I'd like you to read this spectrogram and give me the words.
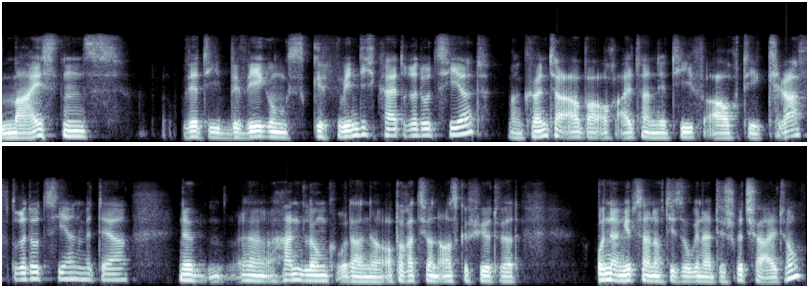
meistens wird die Bewegungsgeschwindigkeit reduziert. Man könnte aber auch alternativ auch die Kraft reduzieren, mit der eine äh, Handlung oder eine Operation ausgeführt wird. Und dann gibt es da noch die sogenannte Schrittschaltung.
